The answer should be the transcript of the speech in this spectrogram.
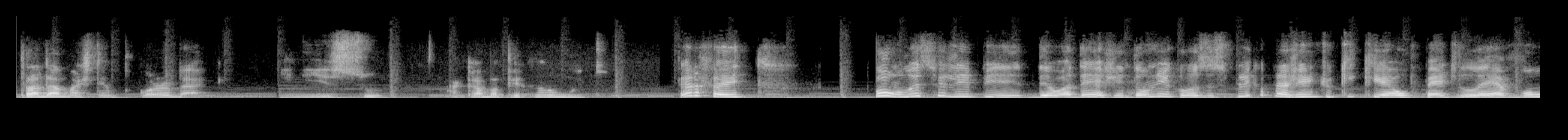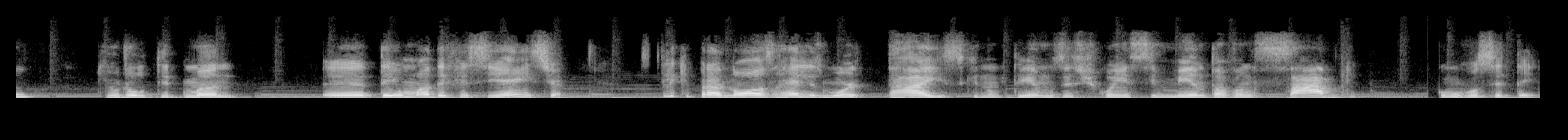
para dar mais tempo pro quarterback. E nisso acaba pecando muito. Perfeito. Bom, o Luiz Felipe deu a deixa, então, Nicolas, explica pra gente o que, que é o pad level, que o Joe Tipman é, tem uma deficiência. Explique para nós, réis mortais, que não temos este conhecimento avançado como você tem.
